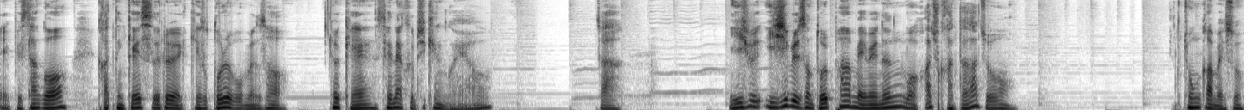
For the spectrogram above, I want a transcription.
예, 비슷한 거 같은 케이스를 계속 돌려보면서 그렇게 세뇌학습 시키는 거예요. 자, 20, 21선 돌파 매매는 뭐 아주 간단하죠. 종가 매수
